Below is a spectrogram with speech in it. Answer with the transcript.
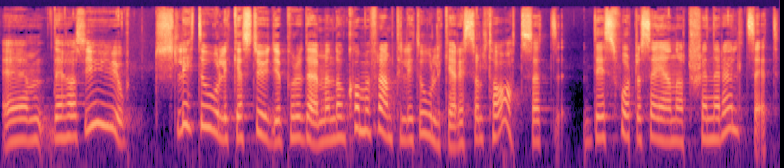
Ehm, det har ju gjorts lite olika studier på det där, men de kommer fram till lite olika resultat. Så att det är svårt att säga något generellt sett.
